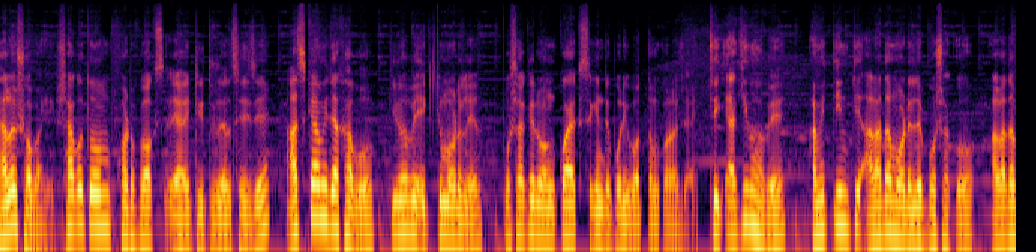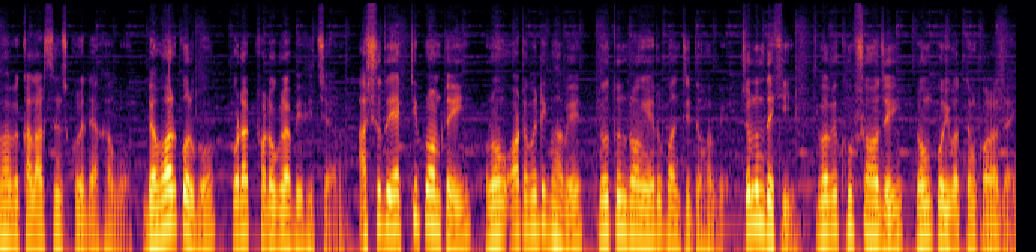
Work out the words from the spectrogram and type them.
হ্যালো সবাই, স্বাগতম ফটোবক্স এআই টিউটোরিয়াল সিরিজে আজকে আমি দেখাবো কীভাবে একটি মডেলের পোশাকের রং কয়েক সেকেন্ডে পরিবর্তন করা যায়। ঠিক একইভাবে আমি তিনটি আলাদা মডেলের পোশাকও আলাদাভাবে কালার চেঞ্জ করে দেখাবো। ব্যবহার করব প্রোডাক্ট ফটোগ্রাফি ফিচার আর শুধু একটি প্রম্পটেই রং অটোমেটিকভাবে নতুন রঙে রূপান্তরিত হবে। চলুন দেখি কীভাবে খুব সহজেই রং পরিবর্তন করা যায়।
